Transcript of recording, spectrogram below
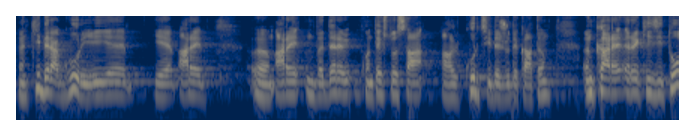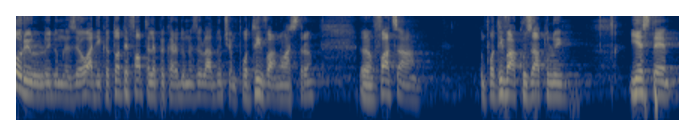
Închiderea gurii e, e, are, uh, are în vedere contextul ăsta al curții de judecată, în care rechizitoriul lui Dumnezeu, adică toate faptele pe care Dumnezeu le aduce împotriva noastră, în fața, împotriva acuzatului, este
